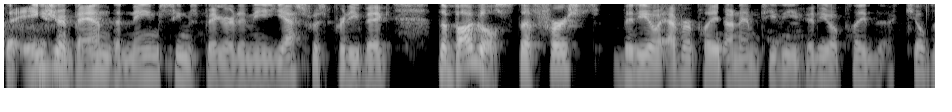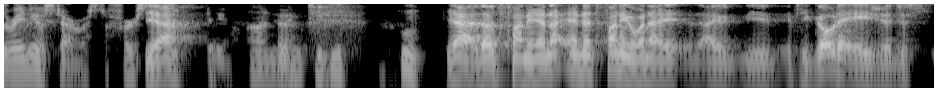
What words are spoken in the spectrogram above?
the Asia band, the name seems bigger to me. Yes was pretty big. The Buggles, the first video ever played on MTV, video played the Killed the Radio Star was the first yeah. video on MTV. Hmm. Yeah, that's funny. And I, and it's funny when I, I you, if you go to Asia, just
